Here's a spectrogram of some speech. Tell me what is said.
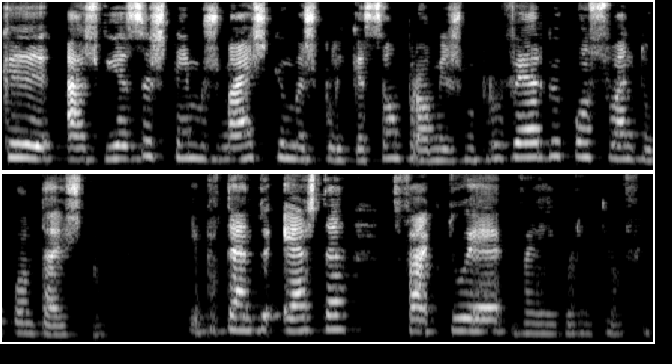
que às vezes temos mais que uma explicação para o mesmo provérbio, consoante o contexto. E, portanto, esta de facto é. Vai agora até o fim.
